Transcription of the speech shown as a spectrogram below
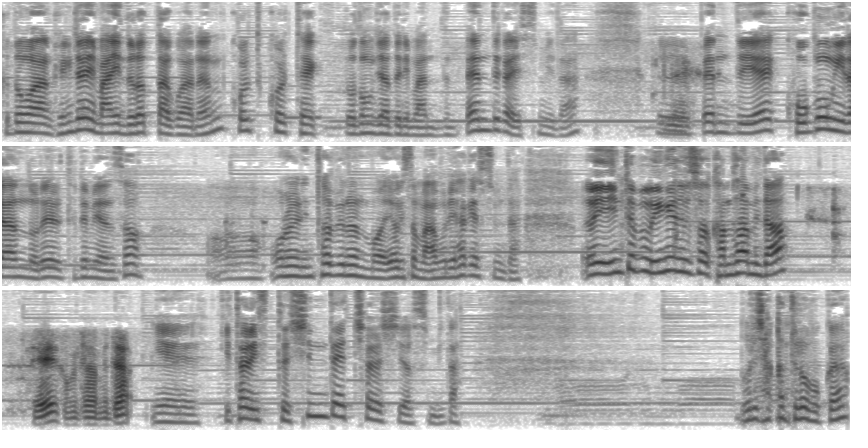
그동안 굉장히 많이 늘었다고 하는 콜트콜텍 노동자들이 만든 밴드가 있습니다. 그 네. 밴드의 고공이라는 노래를 들으면서 어, 오늘 인터뷰는 뭐 여기서 마무리하겠습니다. 어, 인터뷰 응해주셔서 감사합니다. 네, 감사합니다. 예, 기타리스트 신대철 씨였습니다. 노래 잠깐 들어볼까요?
